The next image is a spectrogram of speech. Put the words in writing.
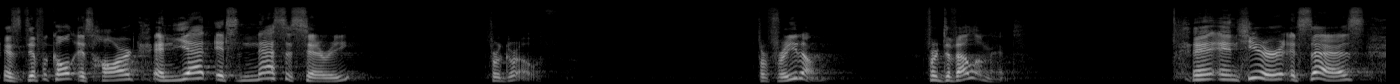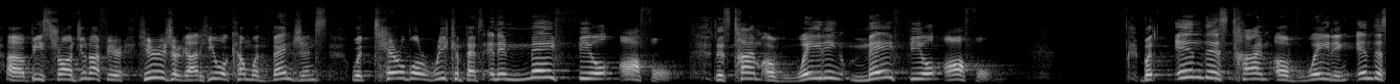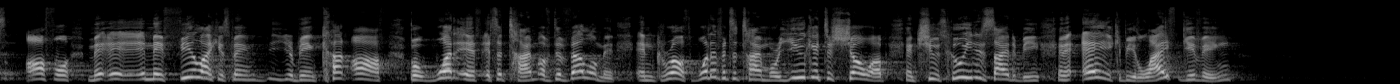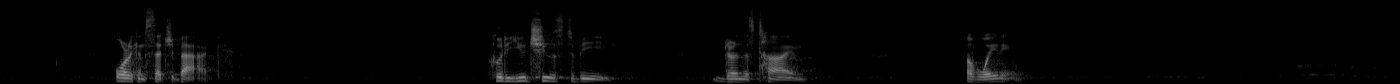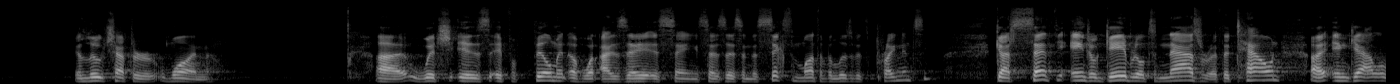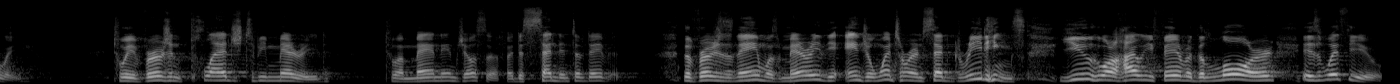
It's difficult, it's hard, and yet it's necessary for growth, for freedom, for development. And, and here it says, uh, Be strong, do not fear. Here is your God. He will come with vengeance, with terrible recompense. And it may feel awful. This time of waiting may feel awful. But in this time of waiting, in this awful, it may feel like it's been, you're being cut off, but what if it's a time of development and growth? What if it's a time where you get to show up and choose who you decide to be? And A, it can be life giving, or it can set you back. Who do you choose to be during this time of waiting? In Luke chapter 1, uh, which is a fulfillment of what Isaiah is saying, he says this In the sixth month of Elizabeth's pregnancy, God sent the angel Gabriel to Nazareth, a town uh, in Galilee, to a virgin pledged to be married to a man named Joseph, a descendant of David. The virgin's name was Mary. The angel went to her and said, Greetings, you who are highly favored. The Lord is with you.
